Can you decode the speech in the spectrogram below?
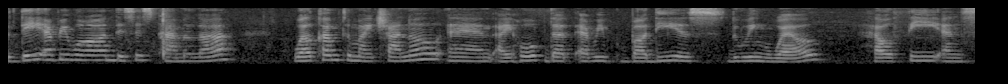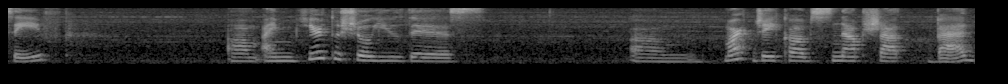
Good day everyone, this is Pamela. Welcome to my channel and I hope that everybody is doing well, healthy and safe. Um, I'm here to show you this um, Marc Jacobs snapshot bag.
